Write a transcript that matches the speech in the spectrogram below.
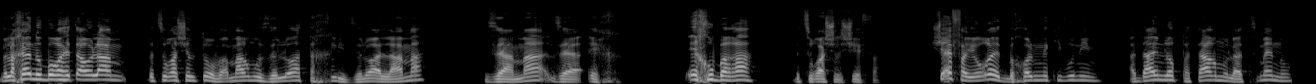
ולכן הוא בורא את העולם בצורה של טוב. אמרנו, זה לא התכלית, זה לא הלמה, זה המה, זה האיך. איך הוא ברא? בצורה של שפע. שפע יורד בכל מיני כיוונים. עדיין לא פתרנו לעצמנו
